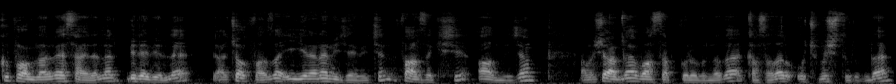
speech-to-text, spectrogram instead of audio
kuponlar vesaireler birebirle yani çok fazla ilgilenemeyeceğim için fazla kişi almayacağım. Ama şu anda WhatsApp grubunda da kasalar uçmuş durumda.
